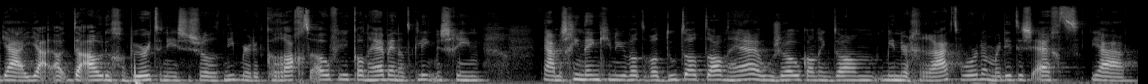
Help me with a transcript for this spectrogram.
ja, ja, de oude gebeurtenissen, zodat het niet meer de kracht over je kan hebben. En dat klinkt misschien ja, misschien denk je nu, wat, wat doet dat dan? Hè? Hoezo kan ik dan minder geraakt worden? Maar dit is echt, ja.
